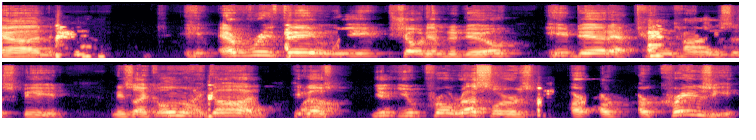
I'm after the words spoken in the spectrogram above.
and he, everything we showed him to do, he did at 10 times the speed. And he's like, "Oh my god!" He wow. goes you you pro wrestlers are, are, are crazy.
